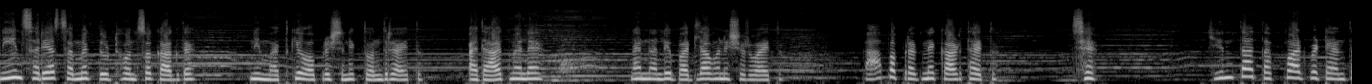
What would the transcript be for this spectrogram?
ನೀನು ಸರಿಯಾದ ಸಮಯಕ್ಕೆ ದುಡ್ಡು ಹೊಂದ್ಸೋಕ್ಕಾಗದೆ ನಿಮ್ಮ ಅತ್ತಿಗೆ ಆಪ್ರೇಷನಿಗೆ ತೊಂದರೆ ಆಯಿತು. ಅದಾದಮೇಲೆ ನನ್ನಲ್ಲಿ ಬದಲಾವಣೆ ಶುರುವಾಯಿತು. ಪಾಪ ಪ್ರಜ್ಞೆ ಕಾಡ್ತಾ ಇತ್ತು. ಛೇ ಎಂಥ ತಪ್ಪು ಮಾಡಿಬಿಟ್ಟೆ ಅಂತ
